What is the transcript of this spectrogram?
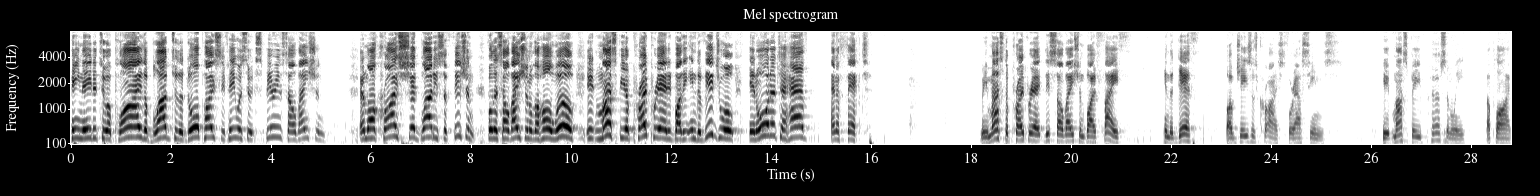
He needed to apply the blood to the doorposts if he was to experience salvation. And while Christ's shed blood is sufficient for the salvation of the whole world, it must be appropriated by the individual in order to have an effect. We must appropriate this salvation by faith in the death of Jesus Christ for our sins. It must be personally applied.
